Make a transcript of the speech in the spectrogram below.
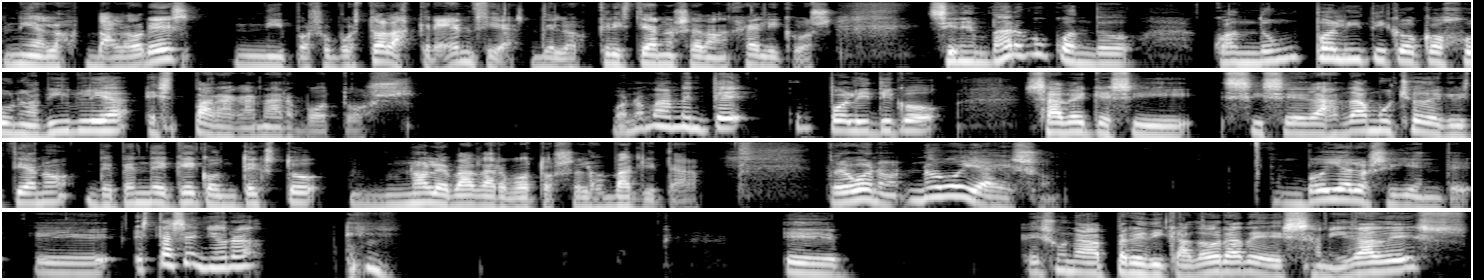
ni a los valores ni por supuesto a las creencias de los cristianos evangélicos. Sin embargo, cuando, cuando un político coge una Biblia es para ganar votos. Bueno, normalmente un político sabe que si, si se las da mucho de cristiano, depende de qué contexto, no le va a dar votos, se los va a quitar. Pero bueno, no voy a eso. Voy a lo siguiente. Eh, esta señora eh, es una predicadora de sanidades.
